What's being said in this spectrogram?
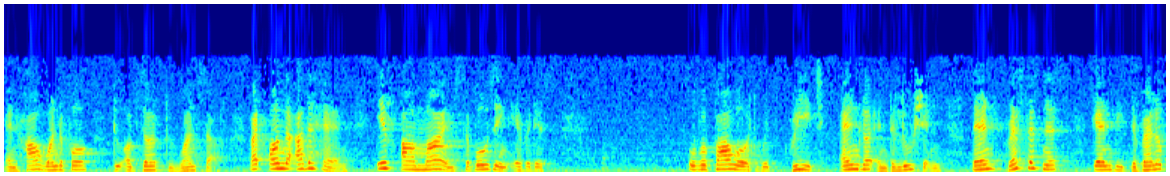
and how wonderful to observe to oneself. But on the other hand, if our mind, supposing if it is overpowered with greed, anger and delusion, then restlessness can be developed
